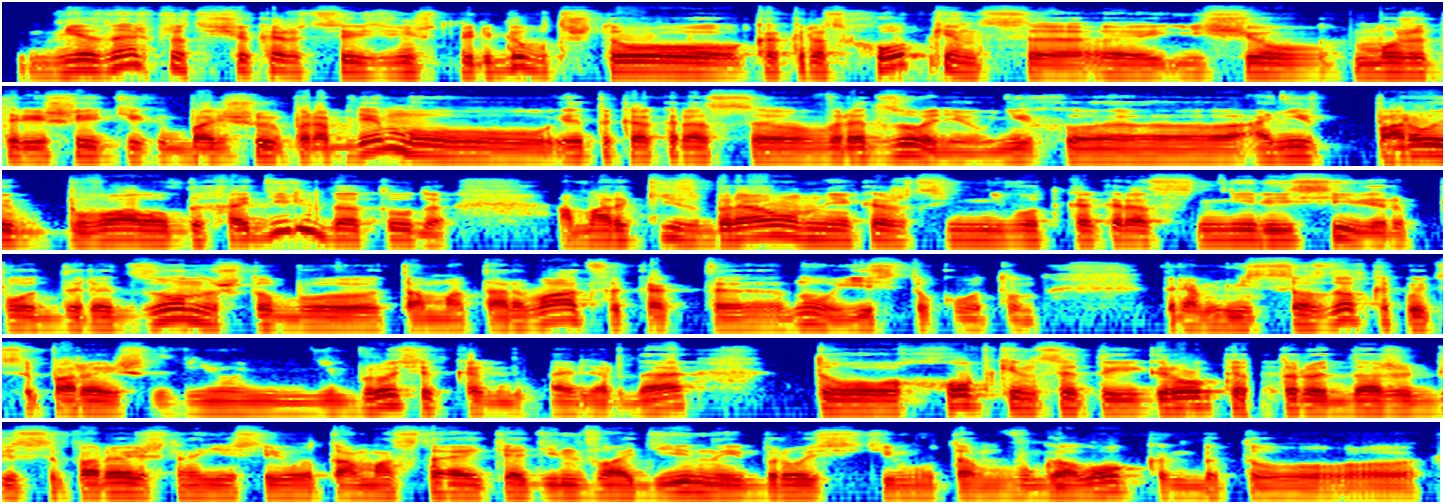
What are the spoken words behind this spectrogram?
мне, знаешь, просто еще кажется, извини, что перебил, что как раз Хопкинс э, еще может решить их большую проблему, это как раз э, в редзоне. У них э, они порой бывало доходили до туда, а Маркиз Браун, мне кажется, не, вот как раз не ресивер под редзону, чтобы там оторваться как-то, ну, если только вот он прям не создаст какой-то separation, в него не бросит как Байлер, да, то Хопкинс это игрок, который даже separation, если его там оставить один в один и бросить ему там в уголок, как бы, то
